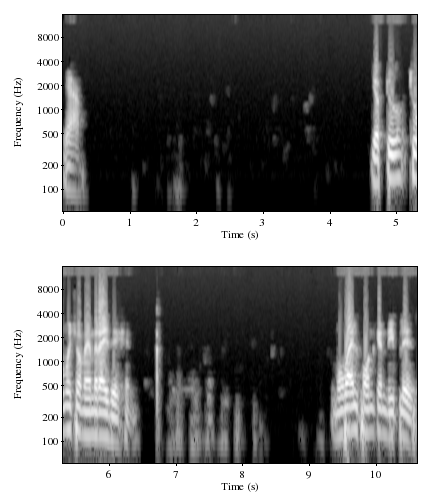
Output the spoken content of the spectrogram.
या you have too too much of memorization. Mobile phone can replace.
